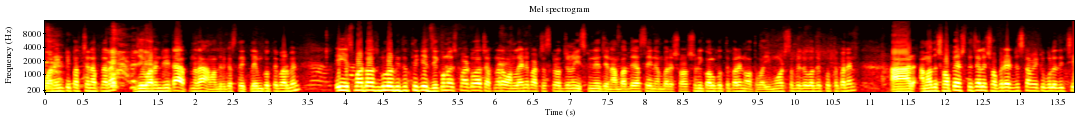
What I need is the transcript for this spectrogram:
ওয়ারেন্টি পাচ্ছেন আপনারা। যে ওয়ারেন্টিটা আপনারা আমাদের কাছ থেকে ক্লেম করতে পারবেন। এই স্মার্ট ওয়াচগুলোর ভিতর থেকে যে কোনো স্মার্ট ওয়াচ আপনারা অনলাইনে পার্চেস করার জন্য স্ক্রিনে যে নাম্বার দেওয়া আছে, এই নাম্বারে সরাসরি কল করতে পারেন অথবা ইমো হোয়াটসঅ্যাপে যোগাযোগ করতে পারেন। আর আমাদের শপে আসতে চাইলে শপের অ্যাড্রেসটা আমি একটু বলে দিচ্ছি।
